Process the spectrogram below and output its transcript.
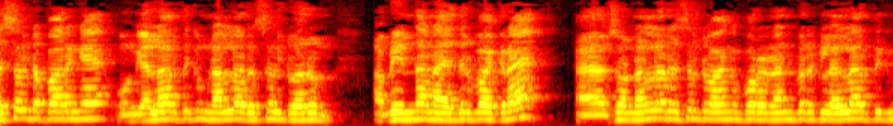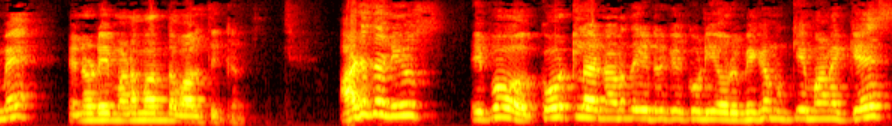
ரிசல்ட்டை பாருங்க. உங்க எல்லாத்துக்கும் நல்ல ரிசல்ட் வரும் அப்படின்னு தான் நான் எதிர்பார்க்கிறேன். ஸோ நல்ல ரிசல்ட் வாங்க போற நண்பர்கள் எல்லாத்துக்குமே என்னுடைய மனமார்ந்த வாழ்த்துக்கள். அடுத்த நியூஸ் இப்போ கோர்ட்ல நடந்துகிட்டு இருக்கக்கூடிய ஒரு மிக முக்கியமான கேஸ்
